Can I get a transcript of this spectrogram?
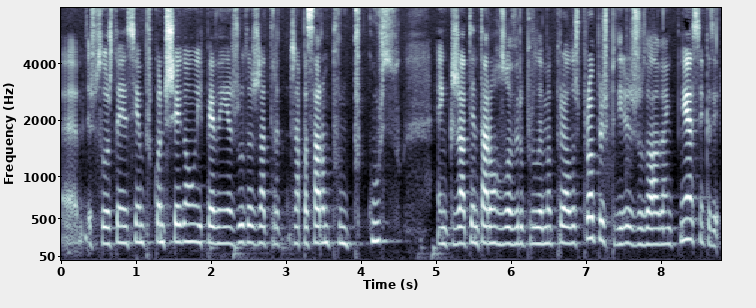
eh, as pessoas têm sempre, quando chegam e pedem ajuda, já, já passaram por um percurso em que já tentaram resolver o problema por elas próprias, pedir ajuda a alguém que conhecem, quer dizer,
